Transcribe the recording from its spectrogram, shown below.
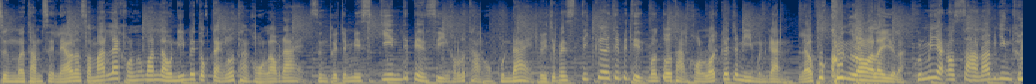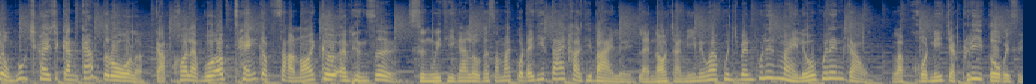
ซึ่งเมื่อทำเสร็จแล้วเราสามารถแลกของรางวัลเหล่านี้ไปตกแต่งรถถังของเราได้ ซึ่งก็จะมีสกินที่เปลี่ยนสีของรถถังของคุณได้ หรือจะเป็นสติกเกอร์ที่ไปติดบนตัวถังของรถก็จะมีเหมือนกัน แล้วพวกคุณรออะไรอยู่ล่ะ คุณไม่อยากเอาสาวน้อยไปยิงถล่มผู้ชายชะกันกล้ามโตเหรอ กับคอลแลบ World of Tank กับสาวน้อย Girl and Panzer ซึ่งวิธีการโหลดก็สามารถกดได้ที่ใต้ข่าวอธิบายเลย และนอกจากนี้ไม่ว่าคุณจะเป็นผู้เล่นใหม่หรือว่าผู้เล่นเก่า รับโค้ดนี้จากพรีโตไปสิ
